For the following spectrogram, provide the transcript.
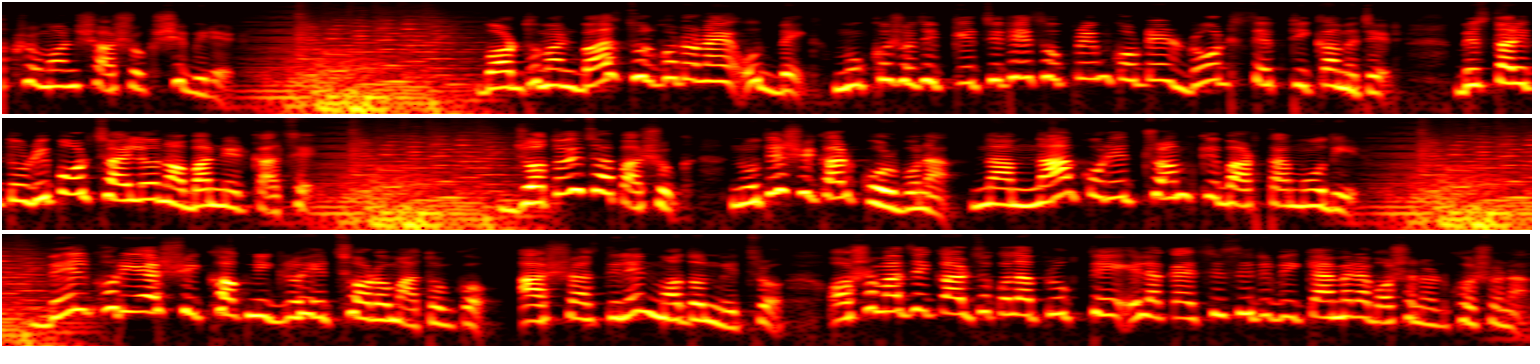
আক্রমণ শাসক শিবিরের। বর্ধমান বাস দুর্ঘটনায় উদ্বেগ। মুখ্য সচিবকে চিঠি সুপ্রিম কোর্টের রোড সেফটি কমিটির। বিস্তারিত রিপোর্ট চাইল নবান্নের কাছে। যতই চাপ আসুক, নথি স্বীকার করব না। নাম না করে ট্রাম্পকে বার্তা মোদির। বেলঘরিয়ার শিক্ষক নিগ্রহে চরম আতঙ্ক। আশ্বাস দিলেন মদন মিত্র। অসামাজিক কার্যকলাপ রুখতে এলাকায় সিসিটিভি ক্যামেরা বসানোর ঘোষণা।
